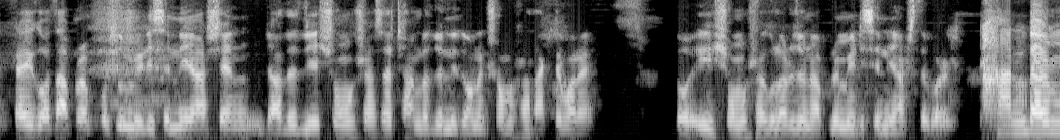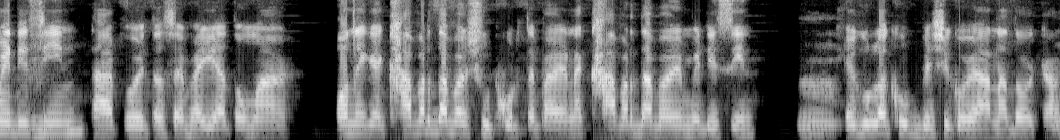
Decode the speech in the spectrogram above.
একটাই কথা আপনারা প্রচুর মেডিসিন নিয়ে আসেন যাদের যে সমস্যা আছে ঠান্ডা জনিত অনেক সমস্যা থাকতে পারে। তো এই সমস্যাগুলোর জন্য আপনি মেডিসিন নিয়ে আসতে পারেন। ঠান্ডার মেডিসিন তারপর হইতাছে ভাইয়া তোমার অনেকে খাবার দাবার শুট করতে পারে না খাবার দাবারের মেডিসিন এগুলা খুব বেশি করে আনা দরকার।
